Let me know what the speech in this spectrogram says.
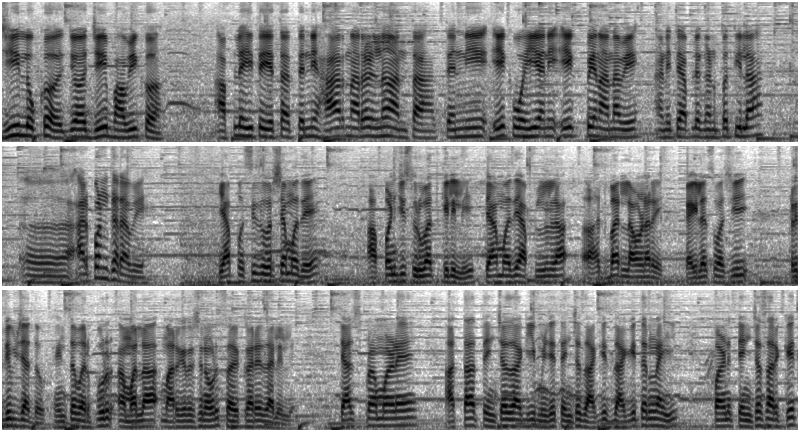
जी लोक ज जे भाविक आपल्या इथे येतात त्यांनी हार नारळ न आणता त्यांनी एक वही आणि एक पेन आणावे आणि ते आपल्या गणपतीला अर्पण करावे. या पस्तीस वर्षामध्ये आपण जी सुरुवात केलेली त्यामध्ये आपल्याला हातभार लावणारे कैलासवासी प्रदीप जाधव यांचं भरपूर आम्हाला मार्गदर्शनावर सहकार्य झालेलं आहे. त्याचप्रमाणे आता त्यांच्या जागी म्हणजे त्यांच्या जागी जागी तर नाही पण त्यांच्यासारखेच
